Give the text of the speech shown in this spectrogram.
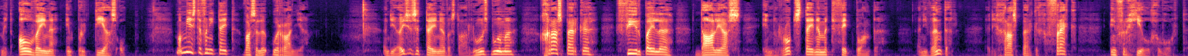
met alwyne en proteas op. Maar meeste van die tyd was hulle oranje. In die huise se tuine was daar roosbome, grasperke, vuurpyle, dahlias en rotsteine met vetplante. In die winter het die grasperke gevrek en vergeel geword.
